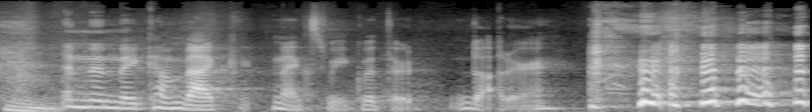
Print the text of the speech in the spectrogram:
Hmm. and then they come back next week with their daughter.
